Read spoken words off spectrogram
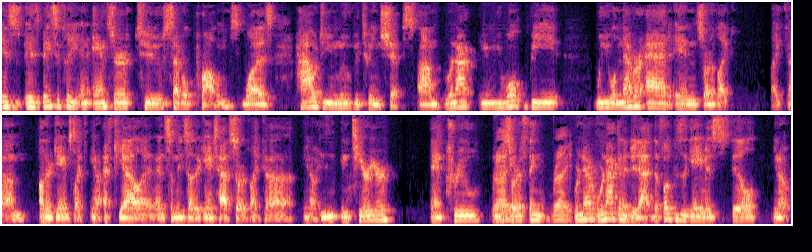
is is basically an answer to several problems. Was how do you move between ships? Um, we're not you, you won't be we will never add in sort of like like um, other games like you know FTL and, and some of these other games have sort of like uh, you know in, interior and crew right. know, sort of thing. Right. We're never we're not going to do that. The focus of the game is still you know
